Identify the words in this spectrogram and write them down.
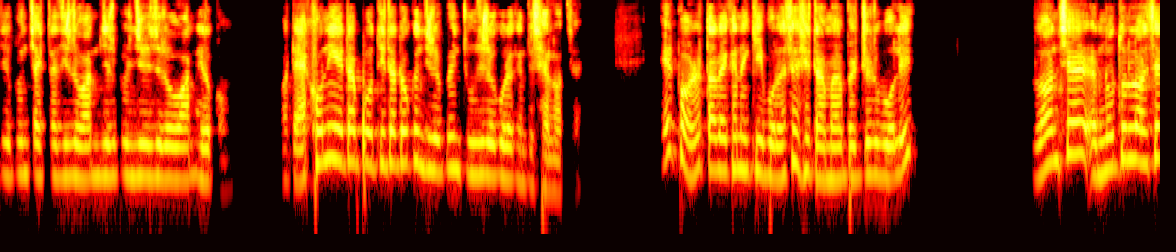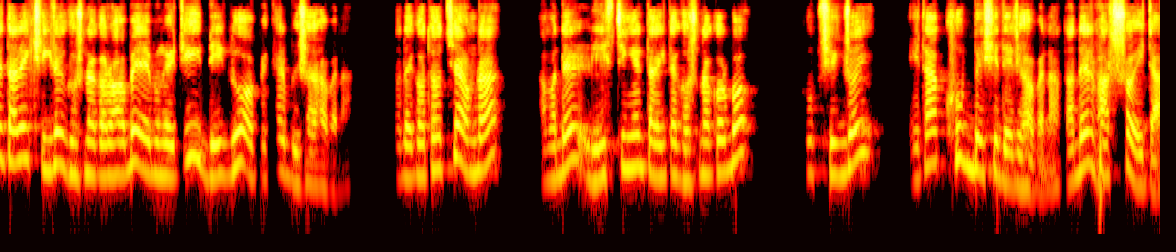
0.401, 0.001 এরকম। বাট এখনই এটা প্রতিটা টোকেন 0.20 করে কিন্তু সেল হচ্ছে। এরপর তারা এখানে কি বলেছে সেটা আমি আপনাদের একটু বলি। লঞ্চের নতুন লঞ্চের তারিখ শীঘ্রই ঘোষণা করা হবে এবং এটি দীর্ঘ অপেক্ষার বিষয় হবে না। তাদের কথা হচ্ছে আমরা আমাদের লিস্টিং এর তারিখটা ঘোষণা করব খুব শীঘ্রই। এটা খুব বেশি দেরি হবে না। তাদের ভাষ্য এইটা।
